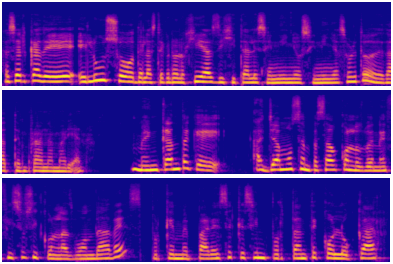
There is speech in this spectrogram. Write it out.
acerca de el uso de las tecnologías digitales en niños y niñas, sobre todo de edad temprana, Mariana. Me encanta que hayamos empezado con los beneficios y con las bondades, porque me parece que es importante colocar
